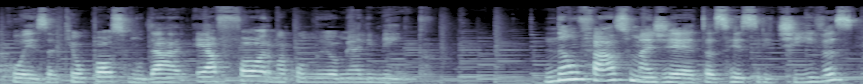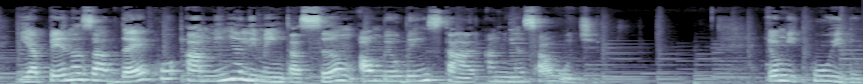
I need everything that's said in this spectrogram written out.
coisa que eu posso mudar é a forma como eu me alimento. Não faço mais dietas restritivas e apenas adequo a minha alimentação ao meu bem-estar, à minha saúde eu me cuido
